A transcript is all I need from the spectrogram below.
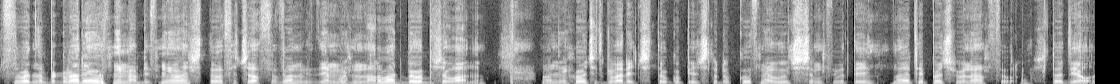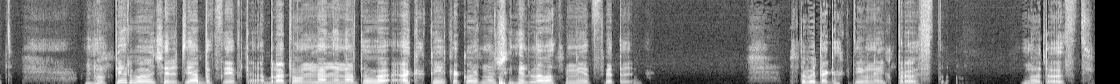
Сегодня поговорила с ним, объяснила, что сейчас сезон, везде можно нарвать, было бы желание. Он не хочет говорить, что купить что-то вкусное лучше, чем цветы. На этой почве у нас ссоры. Что делать? Ну, в первую очередь, я бы здесь обратил внимание на то, а какие, какое значение для вас имеют цветы, что вы так активно их просите. Ну, то есть,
